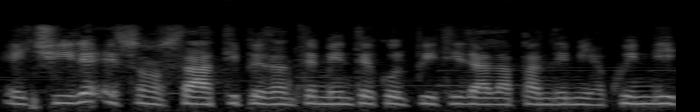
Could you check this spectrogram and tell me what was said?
e il Cile, e sono stati pesantemente colpiti dalla pandemia, quindi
